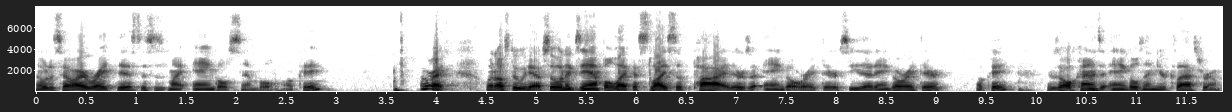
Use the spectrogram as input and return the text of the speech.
Notice how I write this. This is my angle symbol. Okay? All right, what else do we have? So an example like a slice of pie, there's an angle right there. See that angle right there? Okay, there's all kinds of angles in your classroom.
